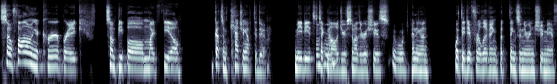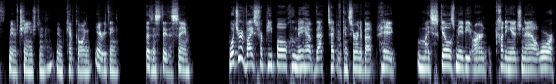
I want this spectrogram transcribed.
So, following a career break, some people might feel got some catching up to do. Maybe it's mm-hmm. technology or some other issues, depending on what they did for a living. But things in their industry may have may have changed and, and kept going. Everything doesn't stay the same. What's your advice for people who may have that type of concern about, hey, my skills maybe aren't cutting edge now, or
